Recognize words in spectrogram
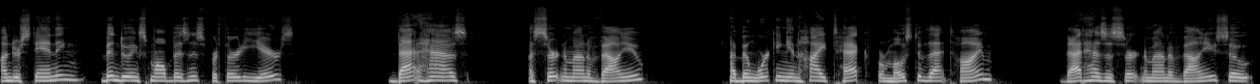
understanding. I've been doing small business for 30 years. That has a certain amount of value. I've been working in high tech for most of that time. That has a certain amount of value. So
